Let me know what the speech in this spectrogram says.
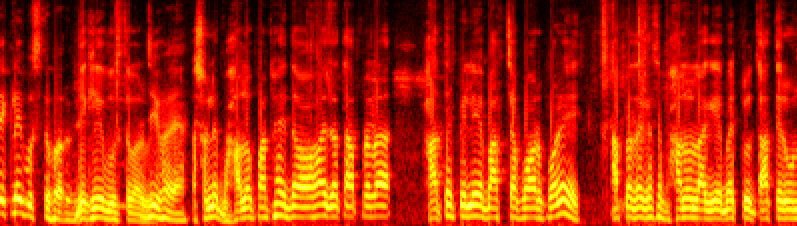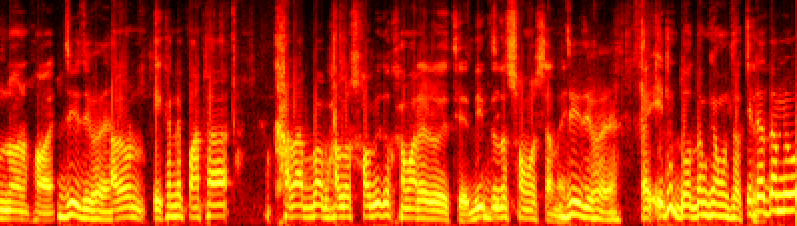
দেখলেই বুঝতে পারবে। দেখলেই বুঝতে পারবে। জি ভাইয়া। আসলে ভালো পাঠায় দেওয়া হয় যাতে আপনারা হাতে পেলে বাচ্চা পাওয়ার পরে আপনাদের কাছে ভালো লাগে বা একটু জাতের উন্নয়ন হয়। জি জি ভাই কারণ এখানে পাঠা খারাপ বা ভালো সবই তো খামারে রয়েছে দিতে তো সমস্যা নাই। জি জি ভাই। তাই এটার দরদাম কেমন চাচ্ছে এটার দাম নেব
